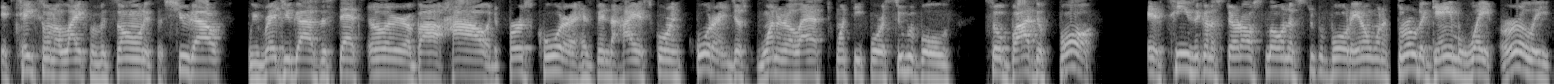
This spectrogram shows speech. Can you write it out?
it takes on a life of its own. It's a shootout. We read you guys the stats earlier about how the first quarter has been the highest scoring quarter in just one of the last 24 Super Bowls. So by default, if teams are going to start off slow in the Super Bowl, they don't want to throw the game away early.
